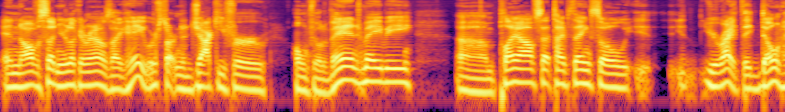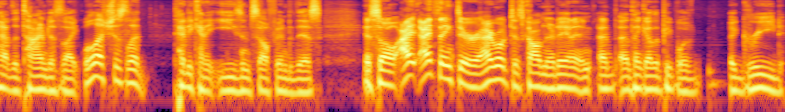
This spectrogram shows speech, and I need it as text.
and all of a sudden you're looking around, it's like, hey, we're starting to jockey for home field advantage, maybe um, playoffs, that type of thing. So you're right; they don't have the time to like, well, let's just let Teddy kind of ease himself into this. And so I, I think they're. I wrote this column the other day, and I, I think other people have agreed.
